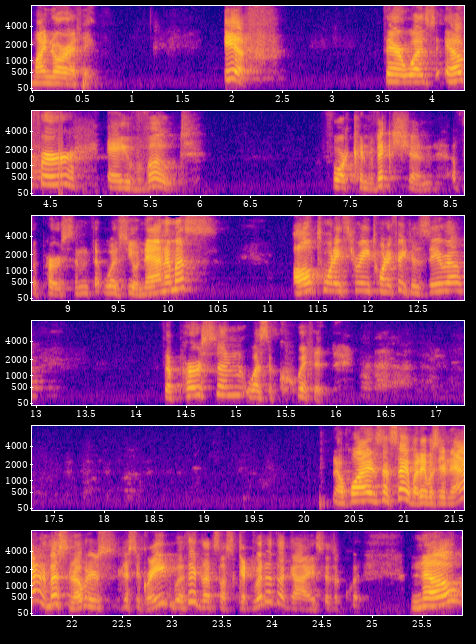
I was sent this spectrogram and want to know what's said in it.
minority. If there was ever a vote for conviction of the person that was unanimous, all 23, 23 to zero, the person was acquitted. Now, why does that say? But it was unanimous. Nobody disagreed with it. Let's let's get rid of the guy. He says, no,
